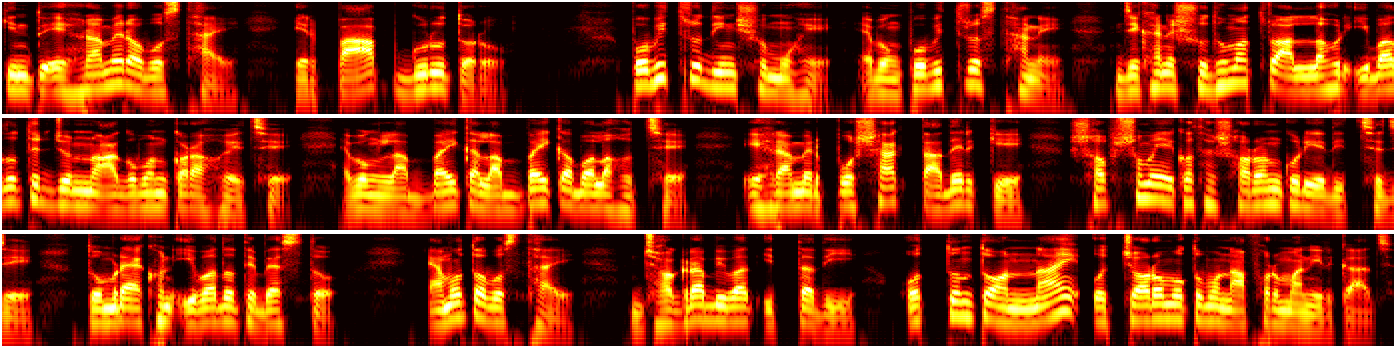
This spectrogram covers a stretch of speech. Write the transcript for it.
কিন্তু এহরামের অবস্থায় এর পাপ গুরুতর। পবিত্র দিনসমূহে এবং পবিত্র স্থানে, যেখানে শুধুমাত্র আল্লাহর ইবাদতের জন্য আগমন করা হয়েছে এবং লাব্বাইকা লাব্বাইকা বলা হচ্ছে, এহরামের পোশাক তাদেরকে সবসময় একথা স্মরণ করিয়ে দিচ্ছে যে, তোমরা এখন ইবাদতে ব্যস্ত। এমত অবস্থায় ঝগড়া, বিবাদ ইত্যাদি অত্যন্ত অন্যায় ও চরমতম নাফরমানির কাজ।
